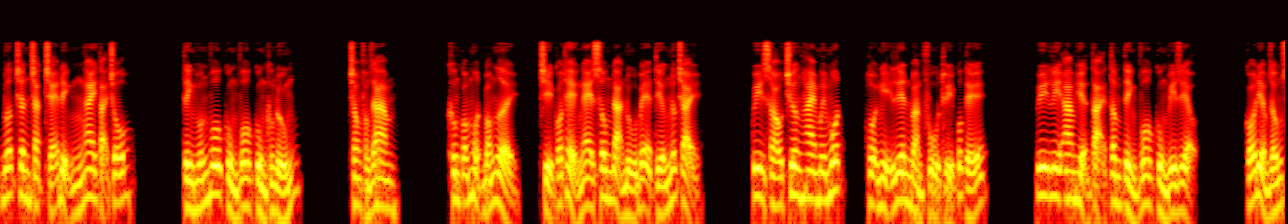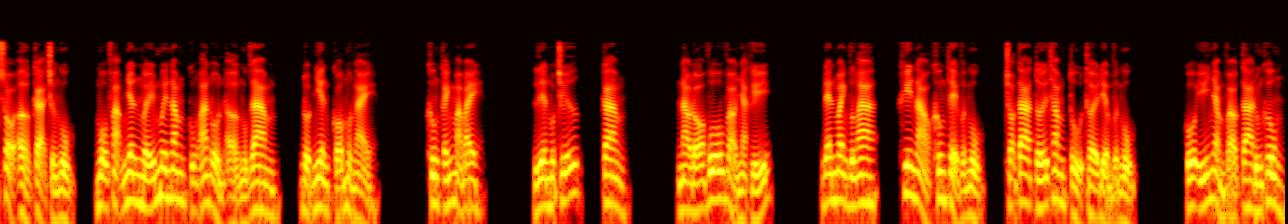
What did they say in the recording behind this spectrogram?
bước chân chặt chẽ định ngay tại chỗ. Tình huống vô cùng vô cùng không đúng. Trong phòng giam không có một bóng người, chỉ có thể nghe sông đạn đủ bệ tiếng nước chảy. Q sáu chương hai mươi mốt, hội nghị liên đoàn phù thủy quốc tế. W i l l i am hiện tại tâm tình vô cùng vi diệu. Có điểm giống sọ ở cả trường ngục, mộ phạm nhân mấy mươi năm cũng an ổn ở ngục giam, đột nhiên có một ngày, không cánh mà bay. Liền một chữ, cam. Nào đó vỗ vào nhạc khí. Đen manh vương a, khi nào không thể vượt ngục, chọn ta tới thăm tủ thời điểm vượt ngục. Cố ý nhằm vào ta đúng không?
